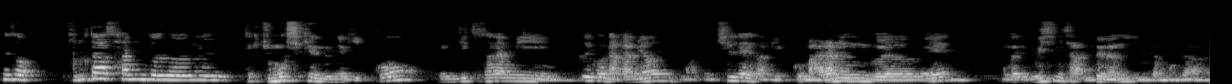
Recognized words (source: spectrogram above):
그래서 둘 다 사람들을 되게 주목시키는 능력이 있고 왠지 두 사람이 끌고 나가면 좀 신뢰감이 있고 말하는 거에 뭔가 좀 의심이 잘 안 드는 그러니까 뭔가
